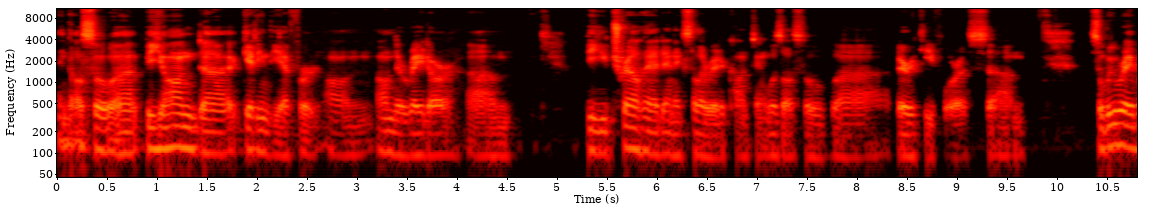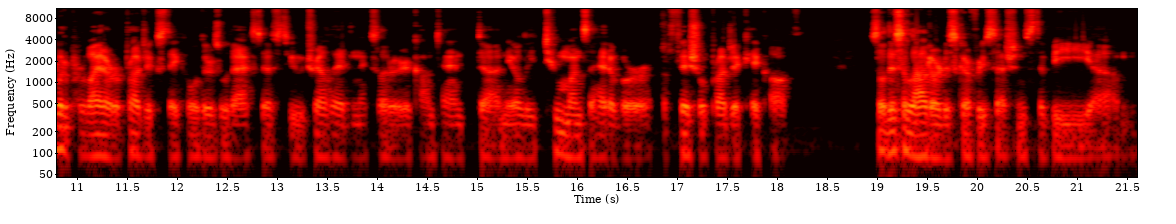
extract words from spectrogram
And also, uh, beyond uh, getting the effort on, on their radar, um, the trailhead and accelerator content was also uh, very key for us. Um, so we were able to provide our project stakeholders with access to trailhead and accelerator content uh, nearly two months ahead of our official project kickoff. So this allowed our discovery sessions to be um,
